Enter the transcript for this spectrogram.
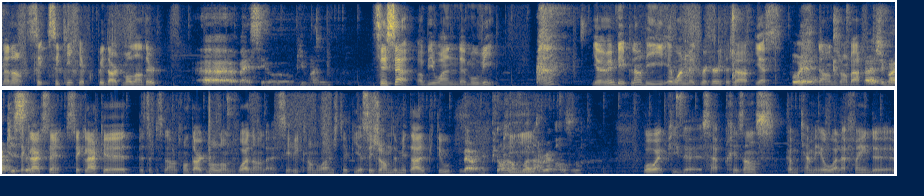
non non, c'est c'est qui qui a coupé Darth Maul en deux? Euh, ben, c'est Obi-Wan. C'est ça, Obi-Wan the movie. Hein? Il y avait même des plans puis Ewan McGregor était genre yes, Ouais. down j'embarque. Ah, j'ai manqué ça. C'est clair, c'était- c'est clair que. Parce que dans le fond, Darth Maul, on le voit dans la série Clone Wars, tu sais, puis il y a ses jambes de métal, puis tout. Ben ouais, puis on en voit dans Rebels. Ouais, ouais, puis le- sa présence comme caméo à la fin de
